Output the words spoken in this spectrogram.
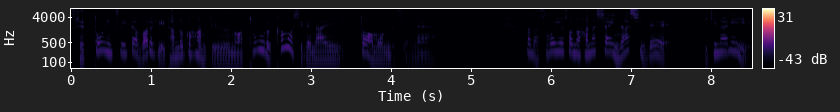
窃盗についてはバルキリー単独犯っていうのは通るかもしれないとは思うんですよね。ただそういうその話し合いなしでいきなり、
